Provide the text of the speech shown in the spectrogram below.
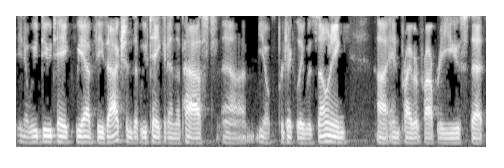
you know, we do take we have these actions that we've taken in the past, uh, you know, particularly with zoning uh, and private property use that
